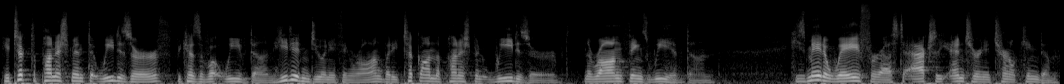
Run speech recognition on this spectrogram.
he took the punishment that we deserve because of what we've done. He didn't do anything wrong, but he took on the punishment we deserved, the wrong things we have done. He's made a way for us to actually enter an eternal kingdom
